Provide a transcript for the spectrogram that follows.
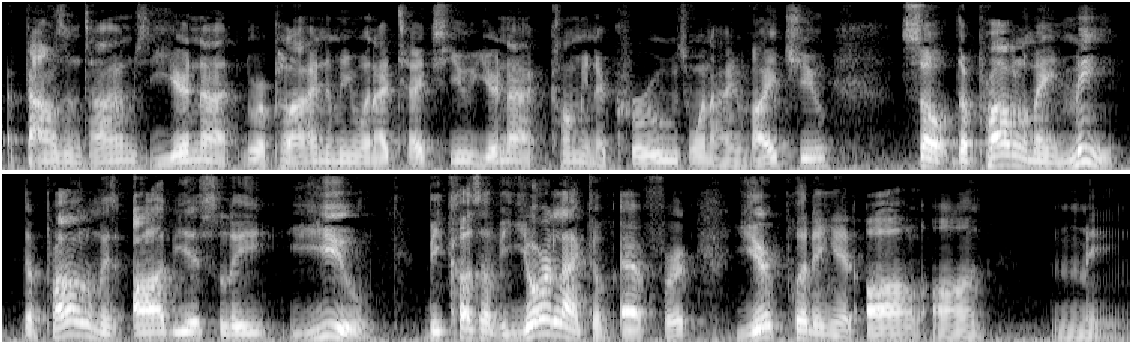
a thousand times. You're not replying to me when I text you. You're not coming to cruise when I invite you. So the problem ain't me. The problem is obviously you. Because of your lack of effort, you're putting it all on me.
